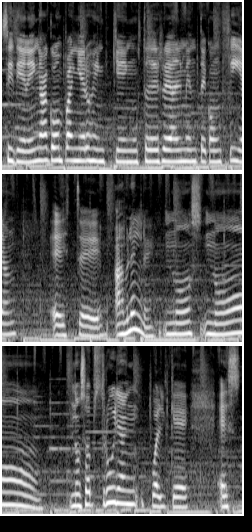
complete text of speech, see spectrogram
Si tienen a compañeros en quien ustedes realmente confían, este, háblenle. No, no, no se obstruyan porque es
